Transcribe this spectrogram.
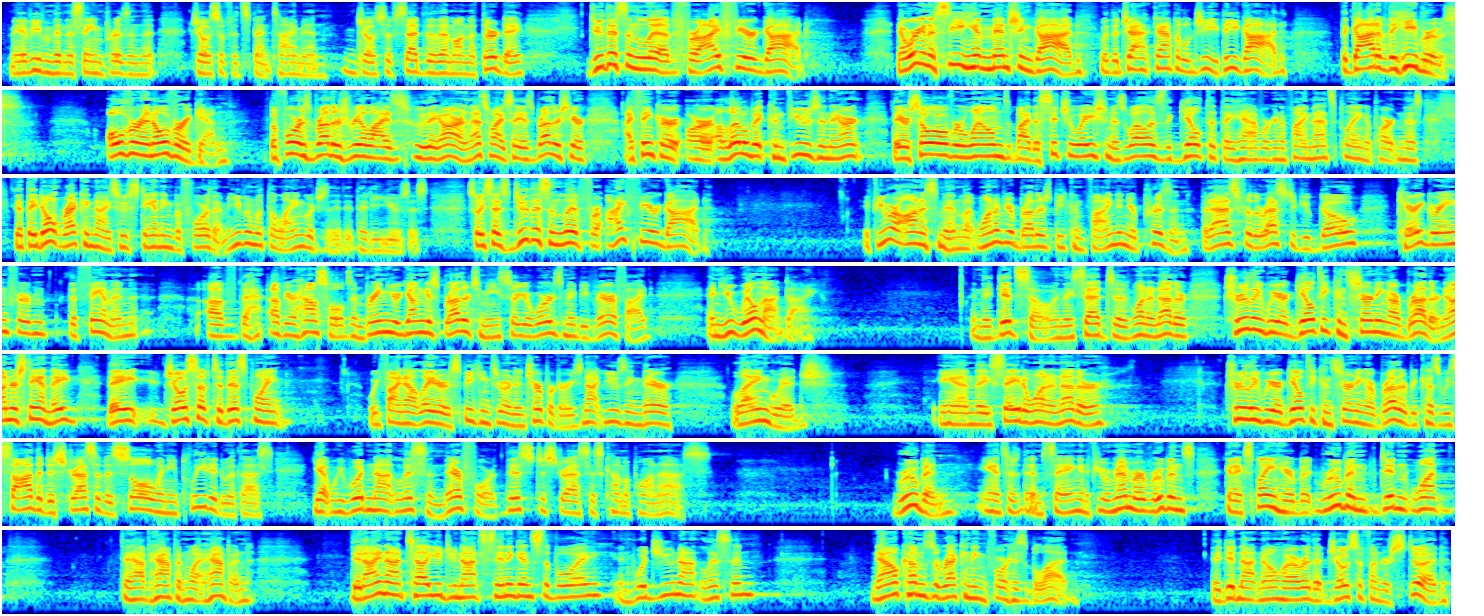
May have even been the same prison that Joseph had spent time in. Joseph said to them on the third day, Do this and live, for I fear God. Now we're going to see him mention God with a capital G, the God, the God of the Hebrews, over and over again before his brothers realize who they are. And that's why I say his brothers here, I think, are, are a little bit confused and they aren't, they are so overwhelmed by the situation as well as the guilt that they have. We're going to find that's playing a part in this, that they don't recognize who's standing before them, even with the language that, that he uses. So he says, Do this and live, for I fear God. If you are honest men, let one of your brothers be confined in your prison, but as for the rest of you, go carry grain for the famine of, the, of your households and bring your youngest brother to me so your words may be verified, and you will not die. And they did so, and they said to one another, Truly we are guilty concerning our brother. Now understand, they, they Joseph to this point, we find out later, is speaking through an interpreter. He's not using their language. And they say to one another, Truly, we are guilty concerning our brother because we saw the distress of his soul when he pleaded with us, yet we would not listen. Therefore, this distress has come upon us. Reuben answered them, saying, and if you remember, Reuben's going to explain here, but Reuben didn't want to have happen what happened. Did I not tell you, do not sin against the boy? And would you not listen? Now comes the reckoning for his blood. They did not know, however, that Joseph understood,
